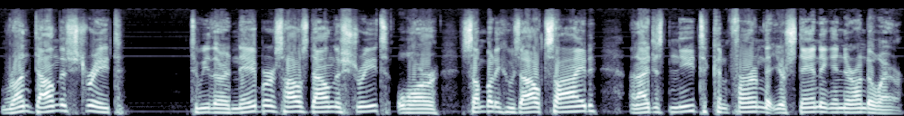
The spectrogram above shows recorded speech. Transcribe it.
run down the street to either a neighbor's house down the street or somebody who's outside, and I just need to confirm that you're standing in your underwear.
